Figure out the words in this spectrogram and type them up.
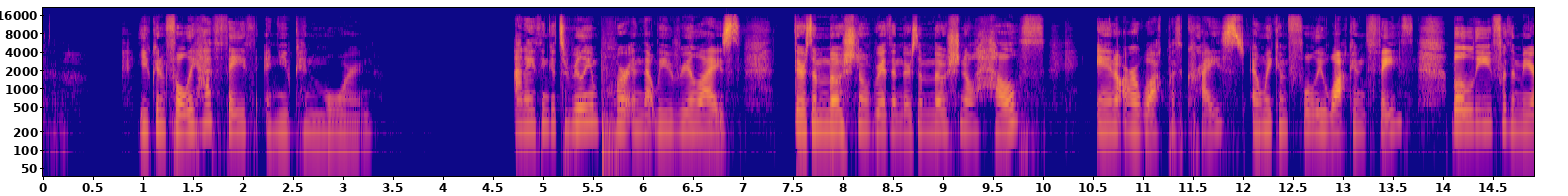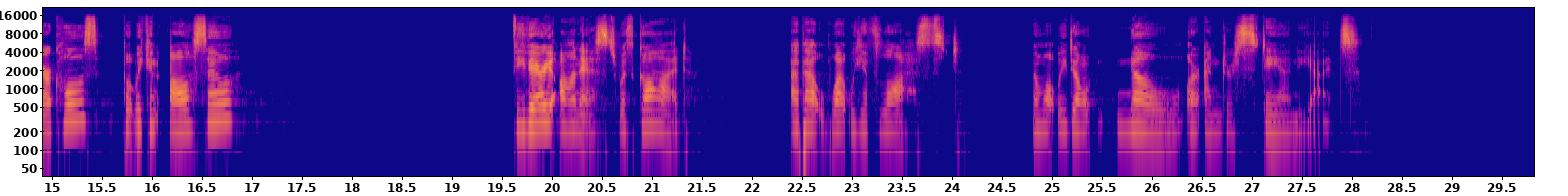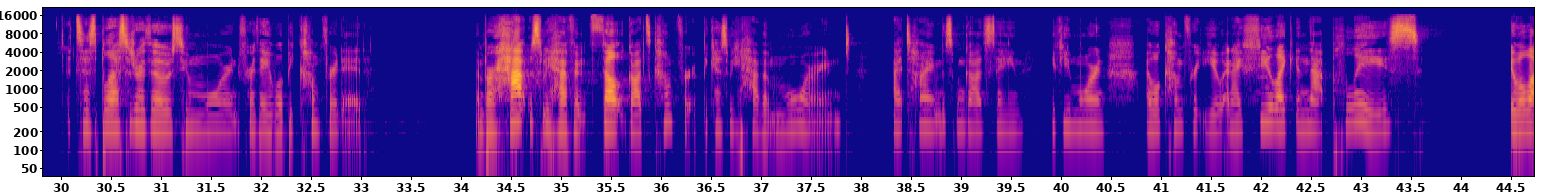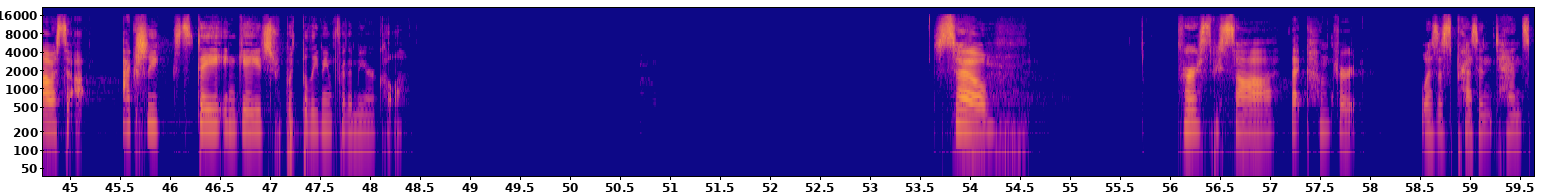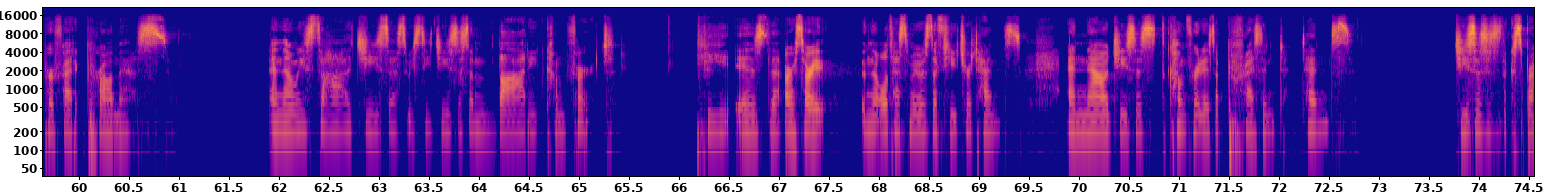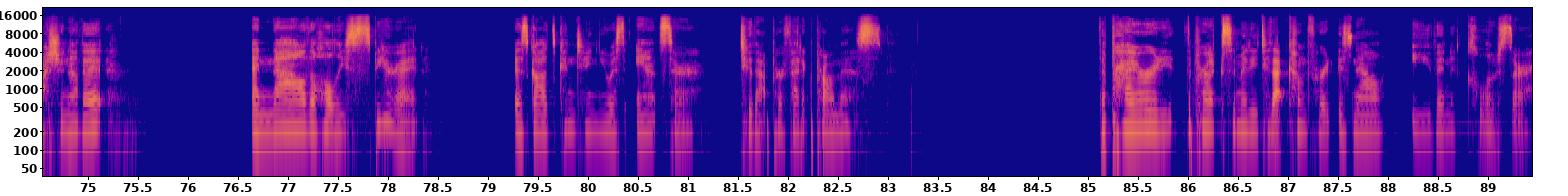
You can fully have faith and you can mourn. And I think it's really important that we realize there's emotional rhythm, there's emotional health in our walk with Christ, and we can fully walk in faith, believe for the miracles, but we can also be very honest with God about what we have lost and what we don't know or understand yet. It says, Blessed are those who mourn, for they will be comforted. And perhaps we haven't felt God's comfort because we haven't mourned at times when God's saying, If you mourn, I will comfort you. And I feel like in that place, it will allow us to uh, actually stay engaged with believing for the miracle. So, first we saw that comfort was this present tense prophetic promise. And then we saw Jesus, we see Jesus embodied comfort. He is the, or sorry, in the Old Testament it was the future tense. And now Jesus, comfort is a present tense. Jesus is the expression of it. And now the Holy Spirit is God's continuous answer to that prophetic promise. The priority, the proximity to that comfort is now even closer.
